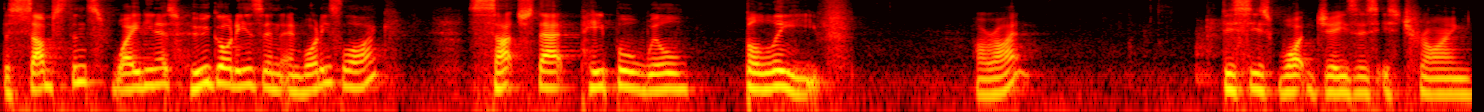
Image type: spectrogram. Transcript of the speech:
the substance, weightiness, who God is and, and what He's like, such that people will believe. All right? This is what Jesus is trying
